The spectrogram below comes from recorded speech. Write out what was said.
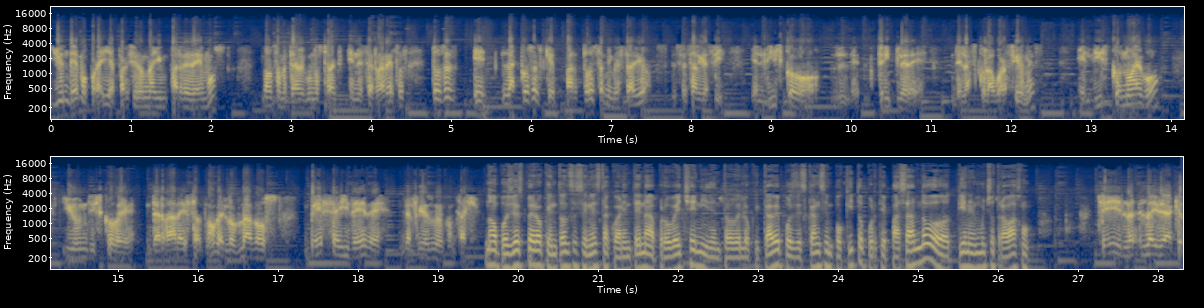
y un demo por ahí aparecieron, hay un par de demos, vamos a meter algunos tracks en ese rarezos. Entonces, eh, la cosa es que para todo este aniversario se salga así, el disco triple de, de las colaboraciones, el disco nuevo y un disco de, de rarezas, ¿no? De los lados B, C y D de, del riesgo de contagio. No, pues yo espero que entonces en esta cuarentena aprovechen y dentro de lo que cabe pues descansen poquito porque pasando tienen mucho trabajo. Sí, la, la idea que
